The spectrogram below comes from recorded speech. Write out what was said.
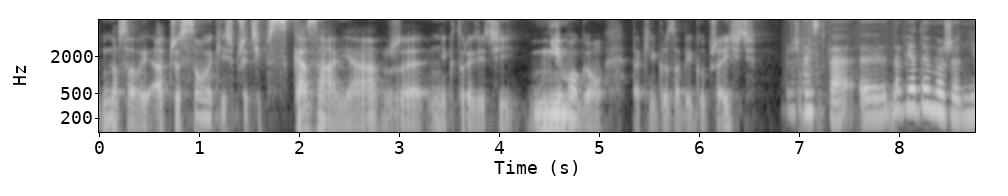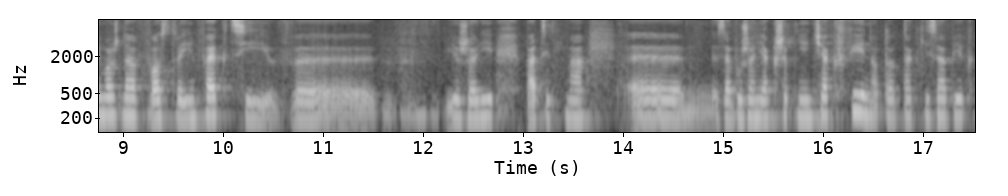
nosowej. A czy są jakieś przeciwwskazania, że niektóre dzieci nie mogą takiego zabiegu przejść? Proszę Państwa, y, no wiadomo, że nie można w ostrej infekcji, w, jeżeli pacjent ma y, zaburzenia krzepnięcia krwi, no to taki zabieg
